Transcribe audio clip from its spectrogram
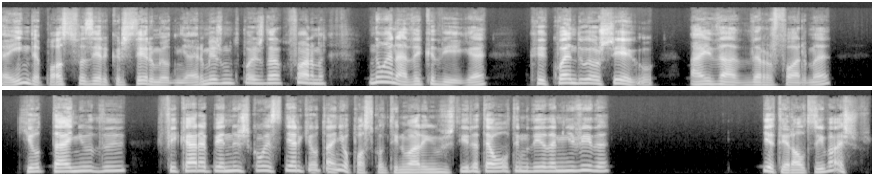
Ainda posso fazer crescer o meu dinheiro mesmo depois da reforma. Não há nada que diga que quando eu chego à idade da reforma que eu tenho de ficar apenas com esse dinheiro que eu tenho. Eu posso continuar a investir até o último dia da minha vida. E a ter altos e baixos.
